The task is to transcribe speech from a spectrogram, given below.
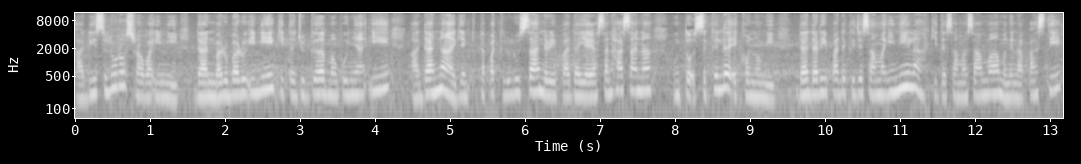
uh, di seluruh Sarawak ini. Dan baru-baru ini kita juga mempunyai uh, dana yang kita dapat kelulusan daripada Yayasan Hasana untuk skala ekonomi. Dan daripada kerjasama inilah kita sama-sama mengenal pasti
